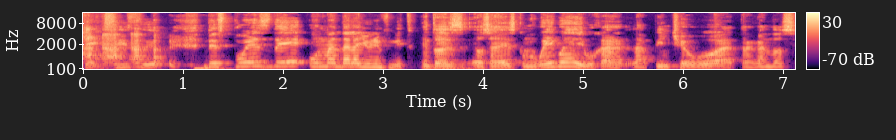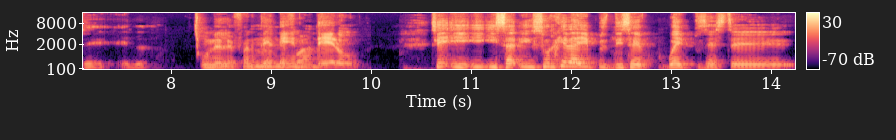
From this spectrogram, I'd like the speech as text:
que existe. Después de un mandala y un infinito. Entonces, o sea, es como, güey, voy a dibujar la pinche boa tragándose el... Un elefante, Un elefante. entero. Sí, y, y- y surge de ahí, pues dice, güey, pues este,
